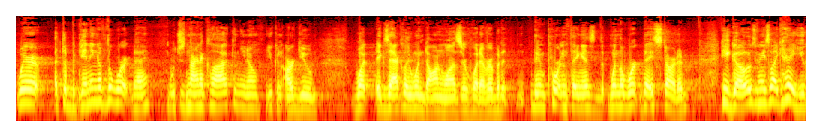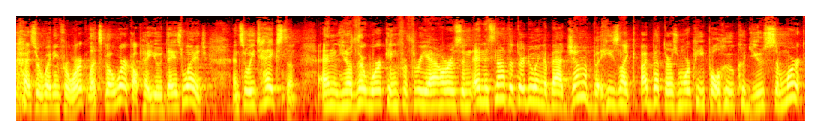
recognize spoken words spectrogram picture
Where at the beginning of the workday, which is nine o'clock, and you know, you can argue what exactly when dawn was or whatever, but it, the important thing is when the workday started, he goes and he's like, hey, you guys are waiting for work. Let's go work. I'll pay you a day's wage. And so he takes them. And, you know, they're working for three hours. And, and it's not that they're doing a bad job, but he's like, I bet there's more people who could use some work.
